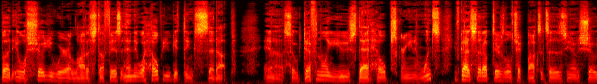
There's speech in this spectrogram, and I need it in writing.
but it will show you where a lot of stuff is and it will help you get things set up. Uh, so definitely use that help screen. And once you've got it set up, there's a little checkbox that says, you know, show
